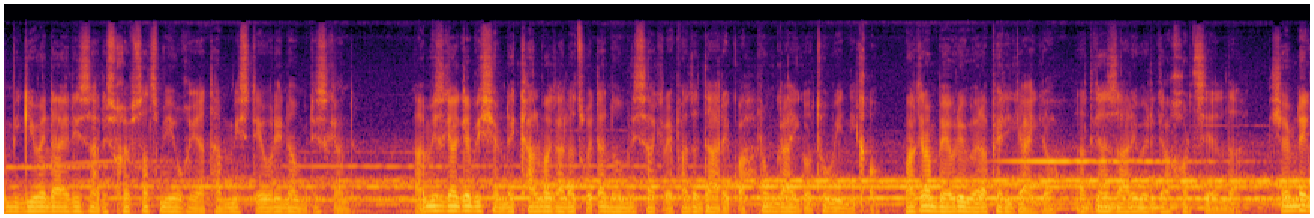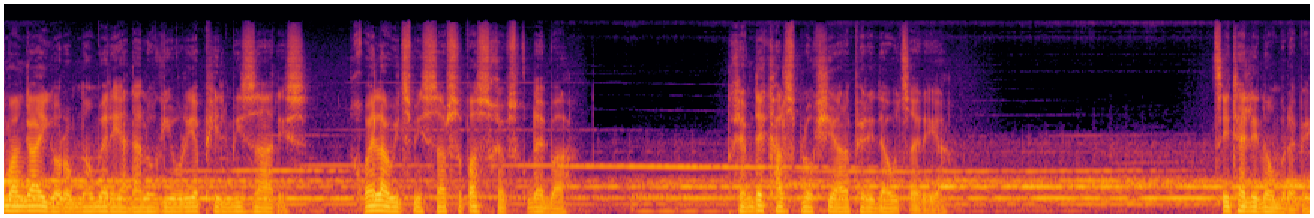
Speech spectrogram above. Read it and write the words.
რომ იგივენაირი ზარი სხვებსაც მიუღიათ ამ მისტიური ნომრისგან ამის გაგების შემდეგ ქალმა განაწყვეტა ნომრის აკრეფა და დაარეკვა, რომ გაიგო თუ ვინ იყო. მაგრამ ბევრი ვერაფერი გაიგო, რადგან ზარი ვერ განხორციელდა. შემდეგ მან გაიგო, რომ ნომერი ანალოგიურია ფილმის ზარის. ყველა ვინც მის ზარს უპასუხებს, კვდება. დღემდე ქალს ბლოგში არაფერი დაუწერია. წითელი ნომრები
